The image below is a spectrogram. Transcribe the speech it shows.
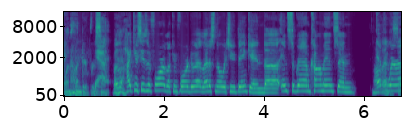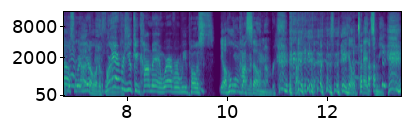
one hundred percent. but Haikyuu season four, looking forward to it. Let us know what you think in the Instagram comments and everywhere else where you wherever you can comment and wherever we post. Yo, who want my cell there. number? Yo, text me.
